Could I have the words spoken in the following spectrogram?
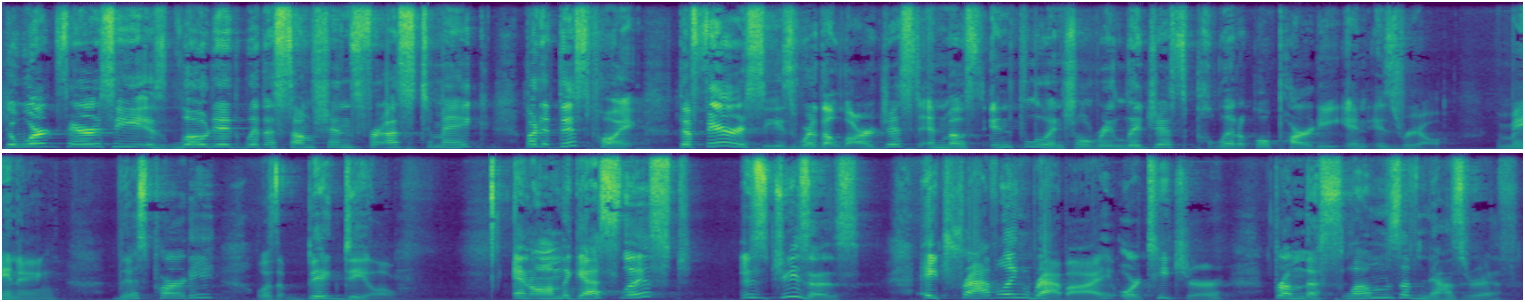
The word Pharisee is loaded with assumptions for us to make, but at this point, the Pharisees were the largest and most influential religious political party in Israel, meaning this party was a big deal. And on the guest list is Jesus, a traveling rabbi or teacher from the slums of Nazareth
